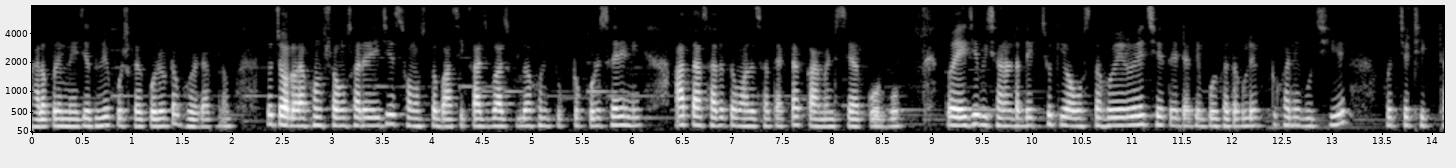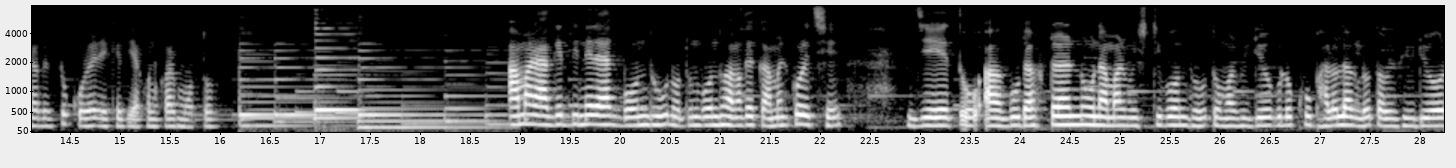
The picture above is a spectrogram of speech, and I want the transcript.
ভালো করে মেজে ধুয়ে পরিষ্কার করে ওটা ভরে রাখলাম। তো চলো এখন সংসারের এই যে সমস্ত বাসি কাজ বাজগুলো এখন টুকটুক করে সেরে নিই আর তার সাথে তোমাদের সাথে একটা কমেন্ট শেয়ার করব। তো এই যে বিছানাটা দেখছ কি অবস্থা হয়ে রয়েছে? তো এটাকে বই খাতাগুলো একটুখানি গুছিয়ে হচ্ছে ঠিকঠাক একটু করে রেখে দিই এখনকার মতো। আমার আগের দিনের এক বন্ধু, নতুন বন্ধু আমাকে কমেন্ট করেছে যে, তো গুড আফটারনুন আমার মিষ্টি বন্ধু, তোমার ভিডিওগুলো খুব ভালো লাগল, তবে ভিডিওর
